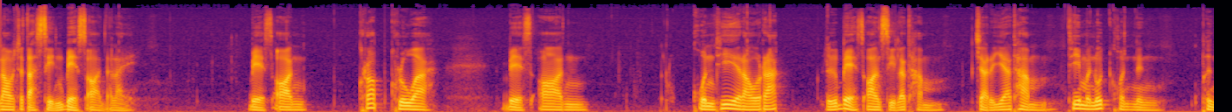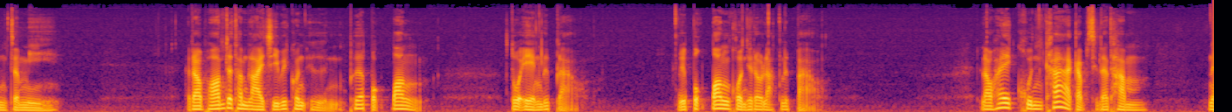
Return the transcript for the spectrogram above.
เราจะตัดสินเบสออนอะไร เบสออนครอบครัวเบสออนคนที่เรารัก หรือเบสออนศีลธรรม จริยธรรมที่มนุษย์คนหนึ่งพึงจะมี เราพร้อมจะทำลายชีวิตคนอื่น เพื่อปกป้องตัวเองหรือเปล่า หรือปกป้องคนที่เรารักหรือเปล่า เราให้คุณค่ากับศีลธรรมใน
